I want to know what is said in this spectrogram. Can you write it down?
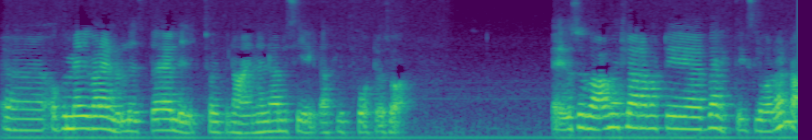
Eh, och för mig var det ändå lite likt 29 när jag hade seglat lite fort och så. Eh, och så var men Klara vart är verktygslådan då?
